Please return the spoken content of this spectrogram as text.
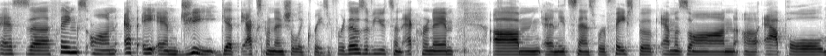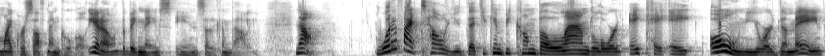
as uh, things on FAMG get exponentially crazy. For those of you, it's an acronym, um, and it stands for Facebook, Amazon, uh, Apple, Microsoft, and Google. You know, the big names in Silicon Valley. Now, what if I tell you that you can become the landlord, aka own your domain?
